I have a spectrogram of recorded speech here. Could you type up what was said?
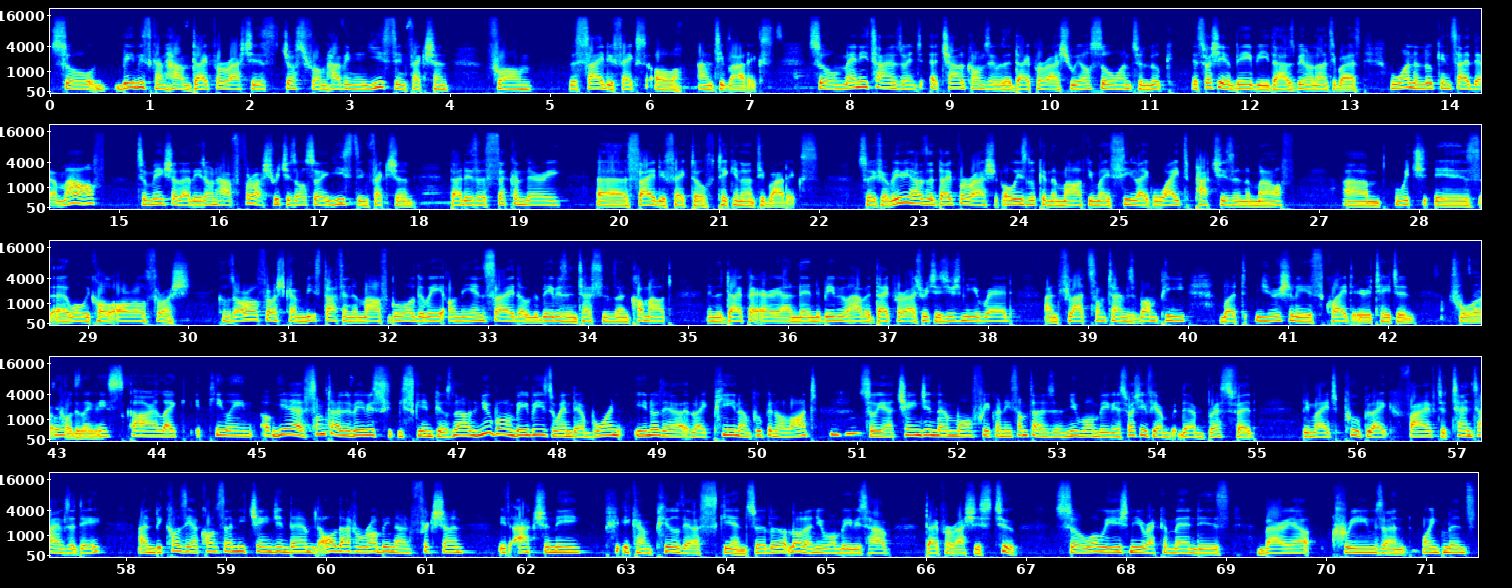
So babies can have diaper rashes just from having a yeast infection from the side effects of antibiotics. So many times when a child comes in with a diaper rash, we also want to look, especially a baby that has been on antibiotics, we want to look inside their mouth to make sure that they don't have thrush, which is also a yeast infection that is a secondary uh, side effect of taking antibiotics. So if your baby has a diaper rash, always look in the mouth. You might see like white patches in the mouth, um, which is uh, what we call oral thrush. Because oral thrush can be, start in the mouth, go all the way on the inside of the baby's intestines and come out in the diaper area, and then the baby will have a diaper rash, which is usually red and flat, sometimes bumpy, but usually it's quite irritated for for the baby. Like a scar, like a peeling of. Yeah, sometimes the baby's skin peels. Now, newborn babies, when they're born, you know, they're like peeing and pooping a lot. Mm-hmm. So you're changing them more frequently. Sometimes a newborn baby, especially if you're, they're breastfed, they might poop like five to 10 times a day. And because you're constantly changing them, all that rubbing and friction, it actually it can peel their skin. So a lot of newborn babies have diaper rashes too. So what we usually recommend is barrier creams and ointments.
